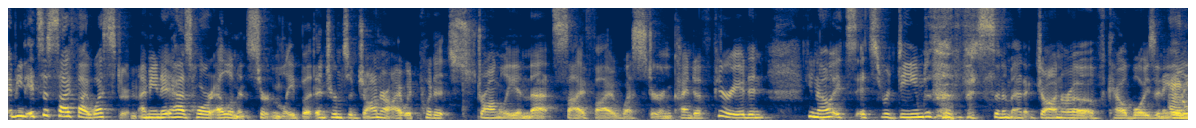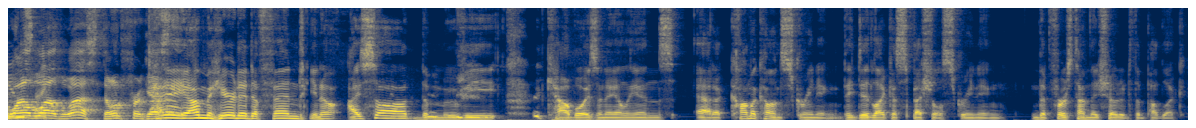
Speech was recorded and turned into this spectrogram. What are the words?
I mean, it's a sci-fi western. I mean, it has horror elements certainly, but in terms of genre, I would put it strongly in that sci-fi western kind of period. And you know, it's it's redeemed the, the cinematic genre of cowboys and aliens. And Wild Wild West. Don't forget. Hey, I'm here to defend. You know, I saw the movie Cowboys and Aliens at a Comic Con screening. They did like a special screening the first time they showed it to the public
